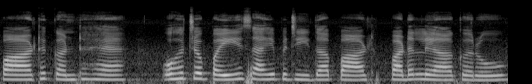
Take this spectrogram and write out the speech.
ਪਾਠ ਕੰਠ ਹੈ, ਉਹ ਚੌਪਈ ਸਾਹਿਬ ਜੀ ਦਾ ਪਾਠ ਪੜ੍ਹ ਲਿਆ ਕਰੋ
